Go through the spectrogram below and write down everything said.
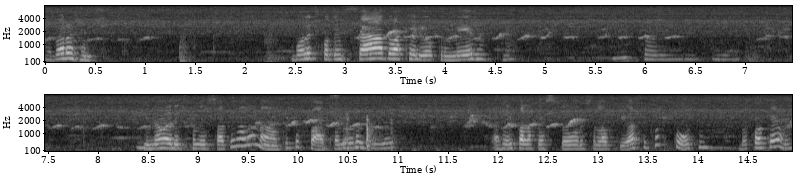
Agora, gente, boleto condensado ou aquele outro mesmo, né? Que não é leite condensado, tem nada não, tudo faz. Por dias. Às vezes fala que é soro, sei lá o que. Eu acho gostoso, dá qualquer um.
